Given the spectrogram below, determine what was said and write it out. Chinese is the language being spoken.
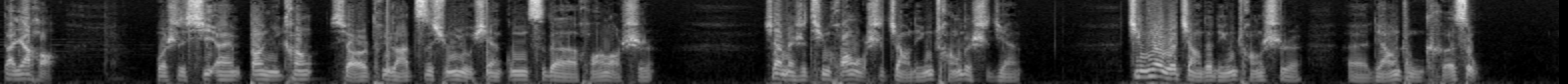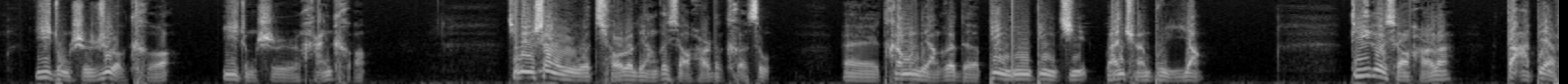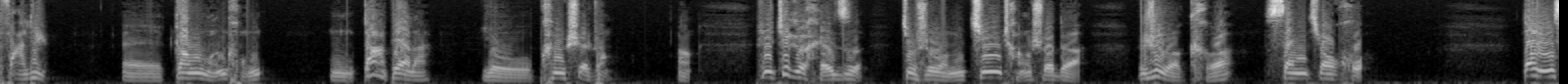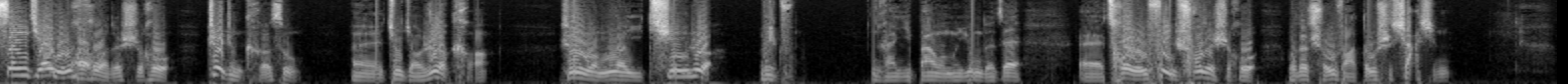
大家好，我是西安邦尼康小儿推拿咨询有限公司的黄老师。下面是听黄老师讲临床的时间。今天我讲的临床是呃两种咳嗽，一种是热咳，一种是寒咳。今天上午我调了两个小孩的咳嗽，呃，他们两个的病因病机完全不一样。第一个小孩呢，大便发绿，呃，肛门红，嗯，大便呢有喷射状，啊，所以这个孩子就是我们经常说的热咳三焦火。当有三焦有火的时候，这种咳嗽，呃，就叫热咳，所以我们要以清热为主。你看，一般我们用的在。呃，搓揉肺腧的时候，我的手法都是下行。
